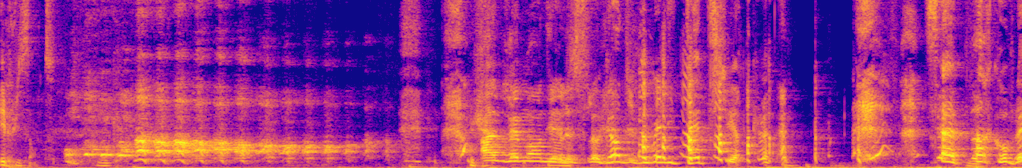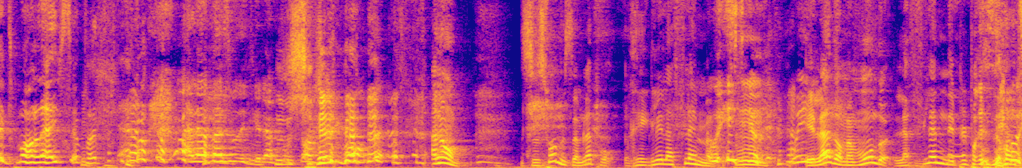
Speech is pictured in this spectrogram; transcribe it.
et puissante. Ah, vraiment, on dirait le slogan d'une nouvelle dictature. Ça part complètement en live ce podcast. À la base, on était là pour changer le monde. Ah non. Ce soir, nous sommes là pour régler la flemme. Oui, c'est vrai. Oui. Et là, dans mon monde, la flemme n'est plus présente. Oui,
